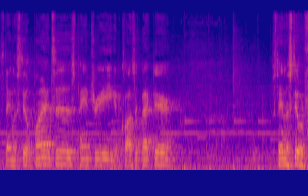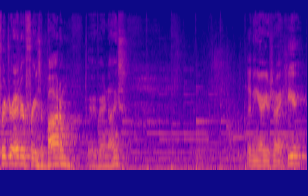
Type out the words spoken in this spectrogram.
Stainless steel appliances, pantry, you got a closet back there. Stainless steel refrigerator, freezer bottom, very, very nice. Living area is right here.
